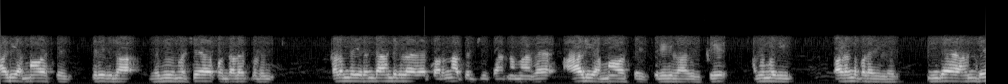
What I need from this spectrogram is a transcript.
ஆடி அமாவாசை திருவிழா வெகு விமர்சையாக கொண்டாடப்படும். கடந்த இரண்டு ஆண்டுகளாக கொரோனா தொற்று காரணமாக ஆடி அமாவாசை திருவிழாவிற்கு அனுமதி வழங்கப்படவில்லை. இந்த ஆண்டு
